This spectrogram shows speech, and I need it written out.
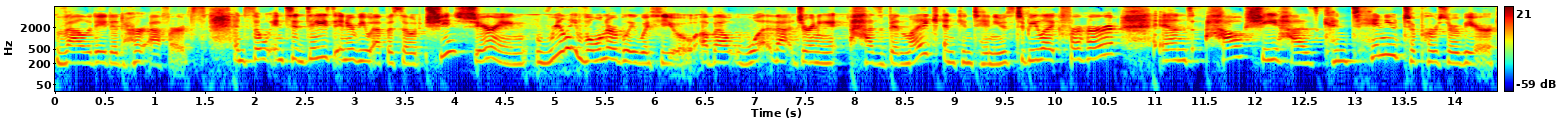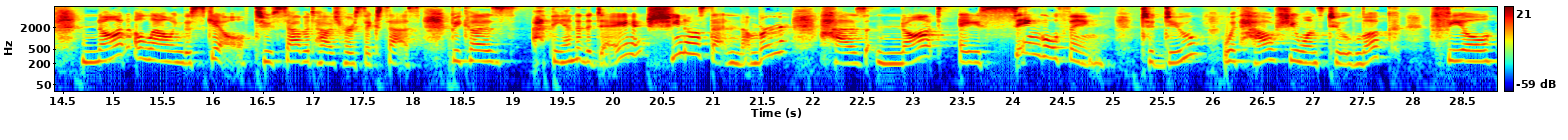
validated her efforts. And so, in today's interview episode, she's sharing really vulnerably with you about what that journey has been like and continues to be like for her, and how she has continued to persevere, not allowing the scale to sabotage her success because at the end of the day, she knows that number has not a single thing to do with how she wants to look, feel,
